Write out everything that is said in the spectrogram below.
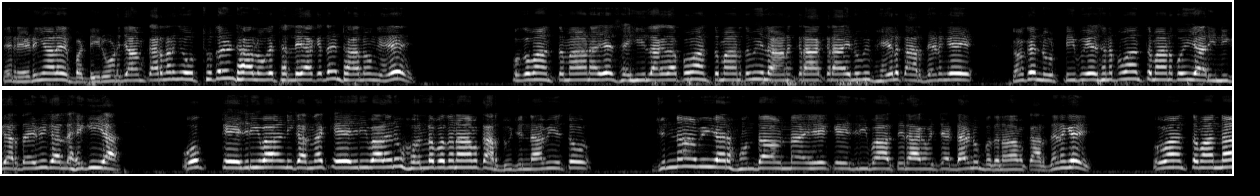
ਤੇ ਰੇੜੀਆਂ ਵਾਲੇ ਵੱਡੀ ਰੋਡ ਜਾਮ ਕਰ ਲੈਣਗੇ, ਉੱਥੋਂ ਤਾਂ ਨਹੀਂ ਠਾ ਲਓਗੇ, ਥੱਲੇ ਆ ਕੇ ਤਾਂ ਨਹੀਂ ਠਾ ਲਓਗੇ। ਭਗਵੰਤ ਮਾਨ ਅਜੇ ਸਹੀ ਲੱਗਦਾ, ਭਗਵੰਤ ਮਾਨ ਤੋਂ ਵੀ ਐਲਾਨ ਕਰਾ ਕਰਾ ਇਹਨੂੰ ਵੀ ਫੇਲ ਕਰ ਦੇਣਗੇ, ਕਿਉਂਕਿ ਨੋਟੀਫਿਕੇਸ਼ਨ ਭਗਵੰਤ ਮਾਨ ਕੋਈ ਜਾਰੀ ਨਹੀਂ ਕਰਦਾ, ਇਹ ਵੀ ਗੱਲ ਹੈਗੀ ਆ। ਉਹ ਕੇਜਰੀਵਾਲ ਨਹੀਂ ਕਰਦਾ ਕੇਜਰੀਵਾਲ ਇਹਨੂੰ ਫੁੱਲ ਬਦਨਾਮ ਕਰ ਦੂ, ਜਿੰਨਾ ਵੀ ਇਹ ਤੋਂ, ਜਿੰਨਾ ਵੀ ਯਾਰ ਹੁੰਦਾ ਉਹਨਾਂ ਇਹ ਕੇਜਰੀਵਾਲ ਤੇ ਰਾਗਵ ਚੱਡਾ ਇਹਨੂੰ ਬਦਨਾਮ ਕਰ ਦੇਣਗੇ। ਭਗਵੰਤ ਮਾਨਾ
